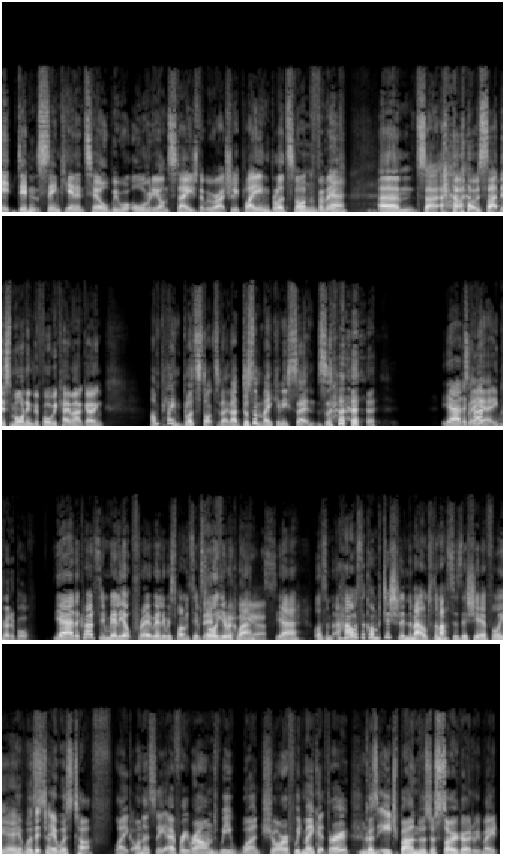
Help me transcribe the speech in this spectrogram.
it didn't sink in until we were already on stage that we were actually playing Bloodstock Mm, for me. yeah. Um, so I was sat this morning before we came out going, I'm playing Bloodstock today. That doesn't make any sense. Yeah, the so crowd. yeah, incredible. Yeah, the crowd seemed really up for it, really responsive to all your requests. Yeah. awesome. How was the competition in the Metal to the Masses this year for you? It was, it? it, was tough. Like honestly, every round we weren't sure if we'd make it through because each band was just so good. We made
